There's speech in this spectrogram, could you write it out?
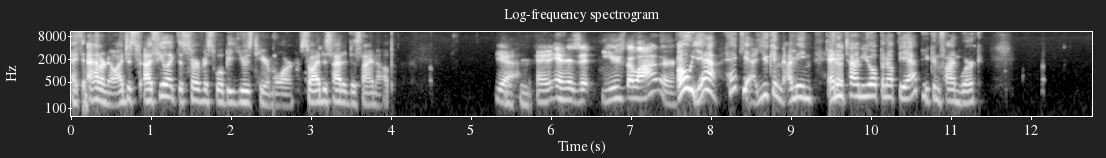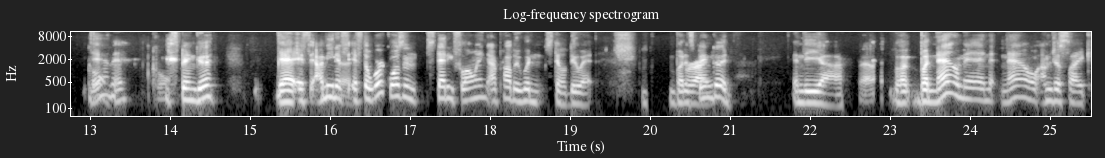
I, th- I don't know. I just I feel like the service will be used here more, so I decided to sign up. Yeah, Mhm. and and is it used a lot or? Oh yeah, heck yeah! You can. I mean, anytime you open up the app, you can find work. Cool. Yeah, man. Cool. It's been good. Yeah, if I mean if if the work wasn't steady flowing, I probably wouldn't still do it. But it's been good. And the uh but but now man, now I'm just like,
